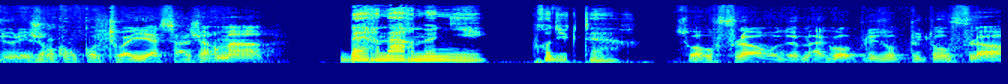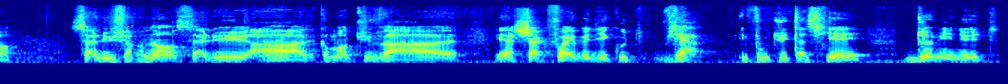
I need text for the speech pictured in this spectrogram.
de, les gens qu'on côtoyait à Saint-Germain. Bernard Meunier, producteur. Soit au Flore ou de Magot, plus plutôt au Flore. Salut Fernand, salut, ah, comment tu vas? Et à chaque fois, il me dit, écoute, viens, il faut que tu t'assieds, deux minutes,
